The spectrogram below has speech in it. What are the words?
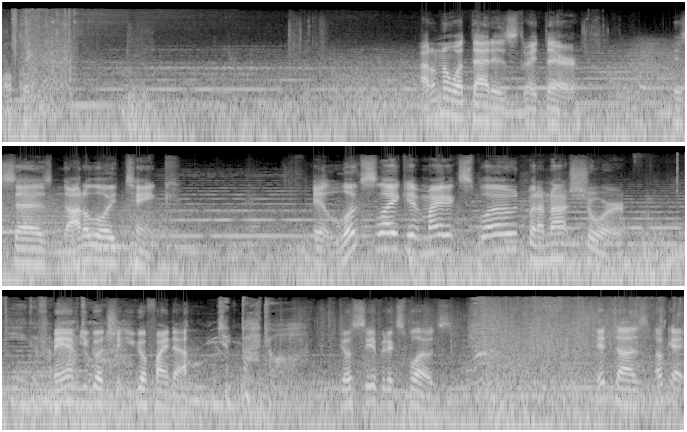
I'll take that. I don't know what that is right there. It says Nautiloid tank. It looks like it might explode, but I'm not sure. Ma'am, you go ch- you go find out. to battle. Go see if it explodes. It does. Okay.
